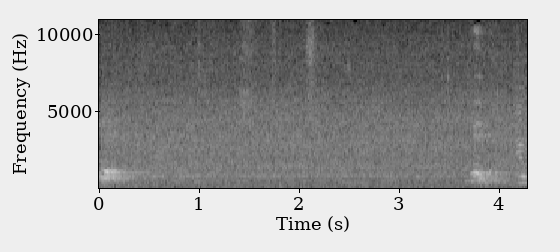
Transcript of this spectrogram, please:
二、二六。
